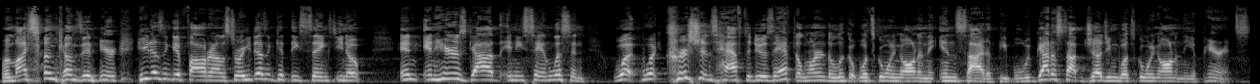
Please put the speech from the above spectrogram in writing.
When my son comes in here, he doesn't get followed around the store. He doesn't get these things, you know. And, and here's God, and he's saying, listen, what, what Christians have to do is they have to learn to look at what's going on in the inside of people. We've got to stop judging what's going on in the appearance.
